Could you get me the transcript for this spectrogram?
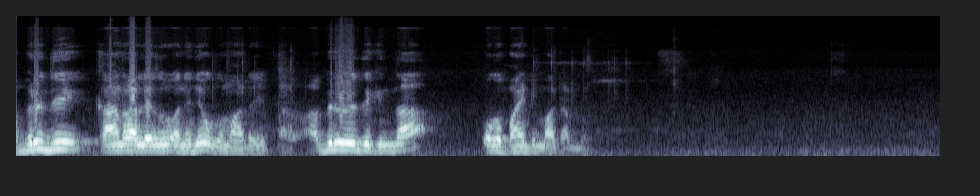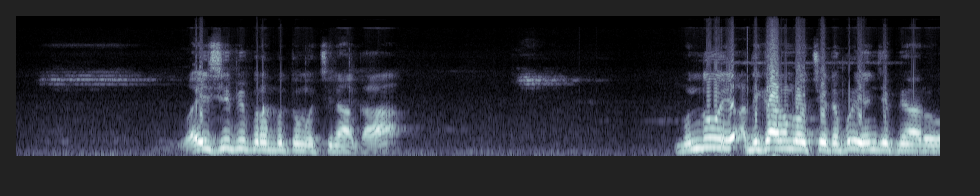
అభివృద్ధి కానరాలేదు అనేది ఒక మాట చెప్పారు. అభివృద్ధి కింద ఒక పాయింట్ మాట్లాడదు. వైసీపీ ప్రభుత్వం వచ్చినాక ముందు అధికారంలో వచ్చేటప్పుడు ఏం చెప్పినారు?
